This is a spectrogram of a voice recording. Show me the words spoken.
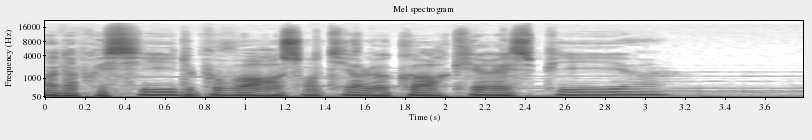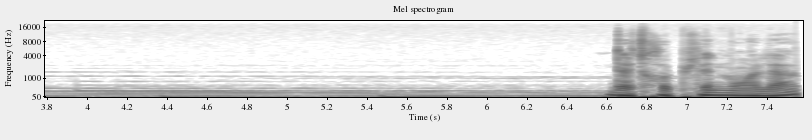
On apprécie de pouvoir ressentir le corps qui respire, d'être pleinement là.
